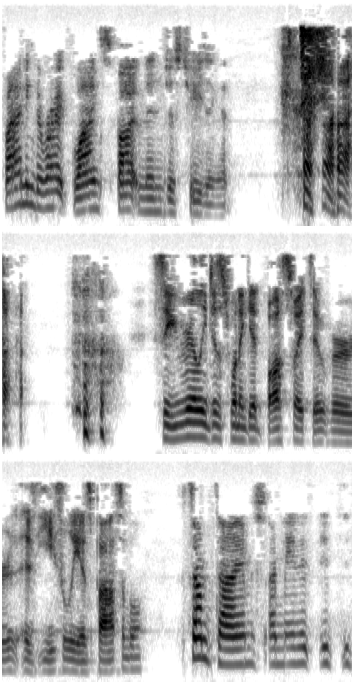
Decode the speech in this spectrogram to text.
Finding the right blind spot and then just choosing it. so you really just want to get boss fights over as easily as possible? Sometimes, I mean, it, it, it,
